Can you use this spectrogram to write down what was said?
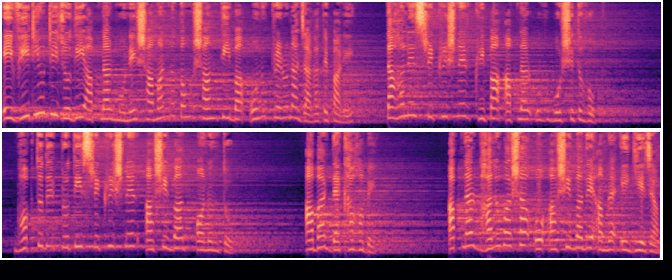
এই ভিডিওটি যদি আপনার মনে সামান্যতম শান্তি বা অনুপ্রেরণা জাগাতে পারে, তাহলে শ্রীকৃষ্ণের কৃপা আপনার উপবর্ষিত হোক। ভক্তদের প্রতি শ্রীকৃষ্ণের আশীর্বাদ অনন্ত। আবার দেখা হবে। আপনার ভালোবাসা ও আশীর্বাদে আমরা এগিয়ে যাব।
